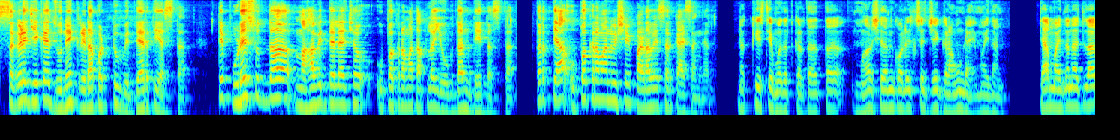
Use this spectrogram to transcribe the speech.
सगळे जे काही जुने क्रीडापट्टू विद्यार्थी असतात ते पुढे सुद्धा महाविद्यालयाच्या उपक्रमात आपलं योगदान देत असतात. तर त्या उपक्रमांविषयी पाडावे सर काय सांगाल? नक्कीच ते मदत करतात. तर महर्षिदान कॉलेजचं जे ग्राउंड आहे मैदान त्या मैदानातला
